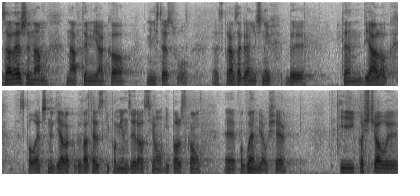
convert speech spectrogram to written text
Zależy nam na tym jako Ministerstwu Spraw Zagranicznych, by ten dialog społeczny, dialog obywatelski pomiędzy Rosją i Polską e, pogłębiał się. I kościoły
